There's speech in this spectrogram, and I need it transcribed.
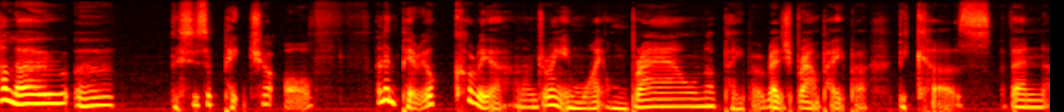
Hello, uh, this is a picture of an imperial courier, and I'm drawing it in white on brown paper, reddish brown paper, because then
